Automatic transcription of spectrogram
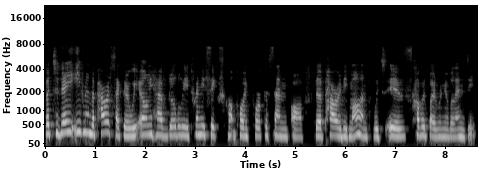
But today, even in the power sector, we only have globally 26.4% of the power demand, which is covered by renewable energy.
